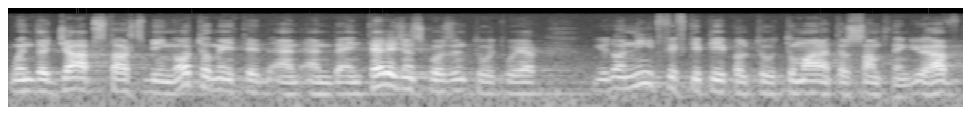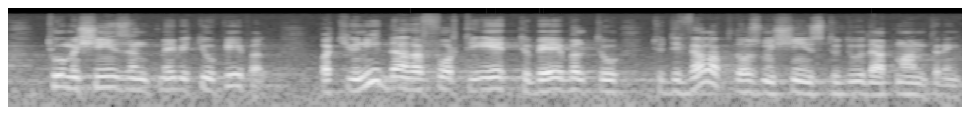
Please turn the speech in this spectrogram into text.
when the job starts being automated and, and the intelligence goes into it where you don't need 50 people to, to monitor something. You have two machines and maybe two people. But you need the other 48 to be able to, to develop those machines to do that monitoring,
